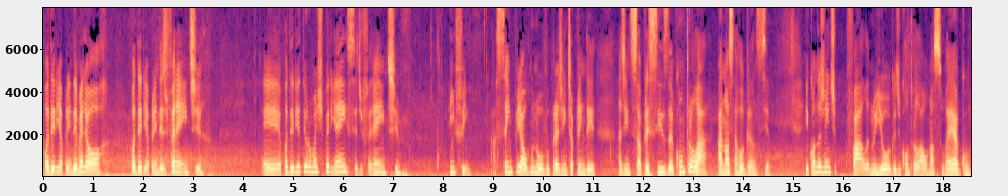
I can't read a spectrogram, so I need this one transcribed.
poderia aprender melhor, poderia aprender diferente, é, poderia ter uma experiência diferente. Enfim, há sempre algo novo para a gente aprender. A gente só precisa controlar a nossa arrogância. E quando a gente fala no yoga de controlar o nosso ego,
